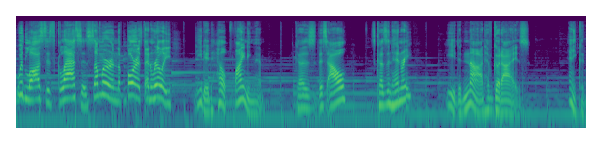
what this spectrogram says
who had lost his glasses somewhere in the forest and really needed help finding them. Because this owl, his cousin Henry, he did not have good eyes. And he could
